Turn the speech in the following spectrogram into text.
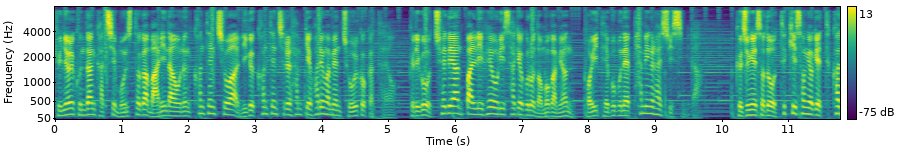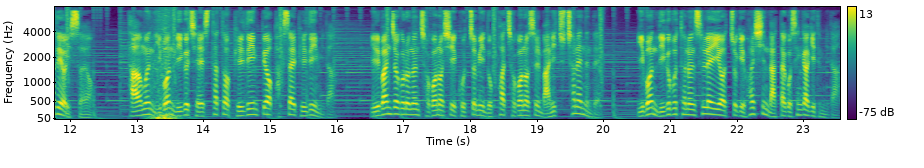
균열 군단 같이 몬스터가 많이 나오는 컨텐츠와 리그 컨텐츠를 함께 활용하면 좋을 것 같아요. 그리고 최대한 빨리 회오리 사격으로 넘어가면 거의 대부분의 파밍을 할 수 있습니다. 그 중에서도 특히 성역에 특화되어 있어요. 다음은 이번 리그 제 스타터 빌드인 뼈 박살 빌드입니다. 일반적으로는 저거넛이 고점이 높아 저거넛을 많이 추천했는데 이번 리그부터는 슬레이어 쪽이 훨씬 낫다고 생각이 듭니다.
